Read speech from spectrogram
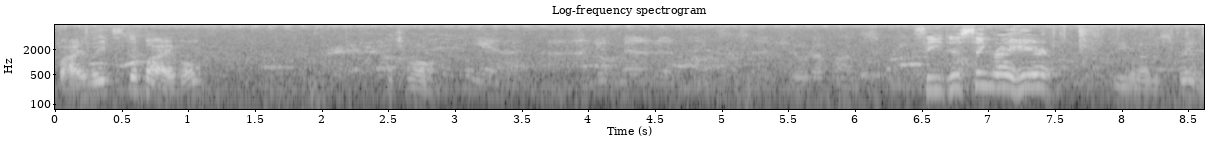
violates the Bible, it's wrong. Yeah, I showed up on screen. See this thing right here, even on the screen.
